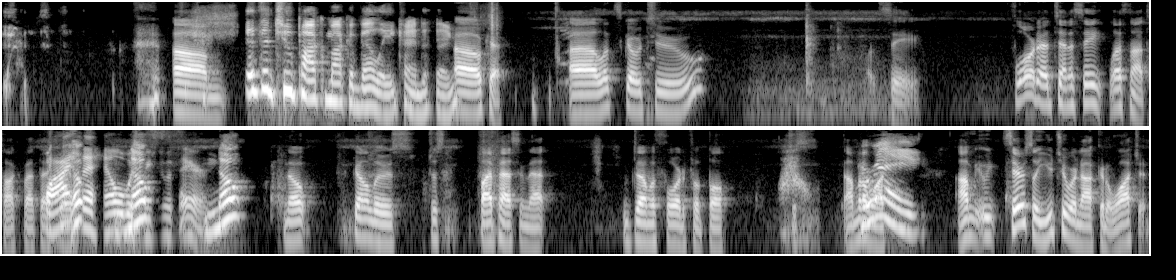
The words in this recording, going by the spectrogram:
Um. it's a Tupac Machiavelli kind of thing. Oh, okay. Uh, let's go to. Let's see. Florida, Tennessee. Let's not talk about that. Why game. the hell would Nope. we do it there? nope. Nope. Gonna lose. Just bypassing that. I'm done with Florida football. Just, I'm gonna watch. Hooray! I'm seriously. You two are not gonna watch it.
